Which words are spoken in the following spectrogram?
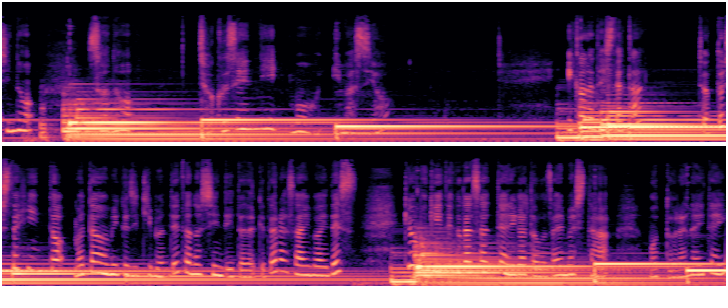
ちのその直前にもういますよ。いかがでしたか？ちょっとしたヒントまたおみくじ気分で楽しんでいただけたら幸いです。今日も聞いてくださってありがとうございました。もっと占いたい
